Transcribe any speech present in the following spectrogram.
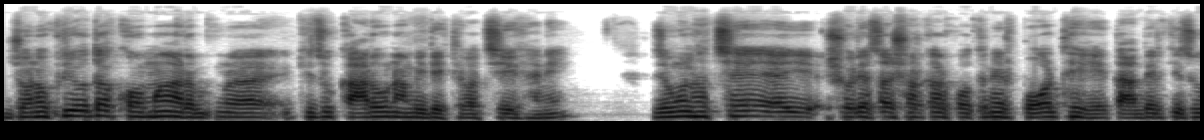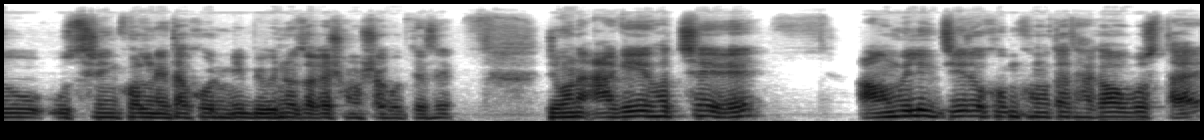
জনপ্রিয়তা কমার কিছু কারণ আমি দেখতে পাচ্ছি এখানে। যেমন হচ্ছে এই স্বৈরাচার সরকার পতনের পর থেকে তাদের কিছু উচ্ছৃঙ্খল নেতাকর্মী বিভিন্ন জায়গায় সমস্যা করতেছে। যেমন আগে হচ্ছে আওয়ামী লীগ যেরকম ক্ষমতা থাকা অবস্থায়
